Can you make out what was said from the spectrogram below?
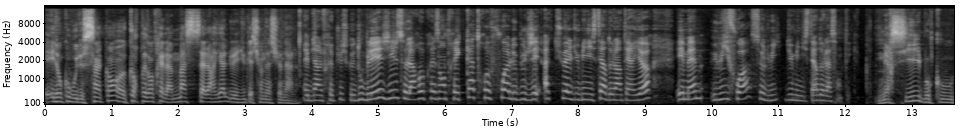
Et donc, au bout de 5 ans, euh, que représenterait la masse salariale de l'éducation nationale? Eh bien, elle ferait plus que doubler. Gilles, cela représenterait 4 fois le budget actuel du ministère de l'Intérieur et même 8 fois celui du ministère de la Santé. Merci beaucoup.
